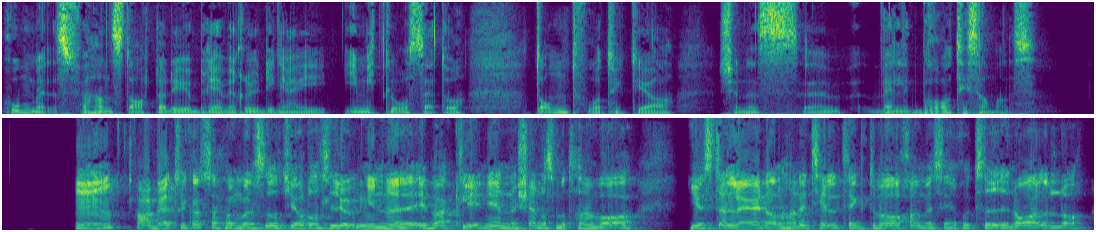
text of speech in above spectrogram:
Hummels, för han startade ju bredvid Rüdiger i, i mittlåset och de två tyckte jag kändes väldigt bra tillsammans. Mm. Ja, jag tycker också att Hummels utgjorde ett lugn i backlinjen och kändes som att han var just den ledaren han är tilltänkt vara med sin rutin och ålder.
